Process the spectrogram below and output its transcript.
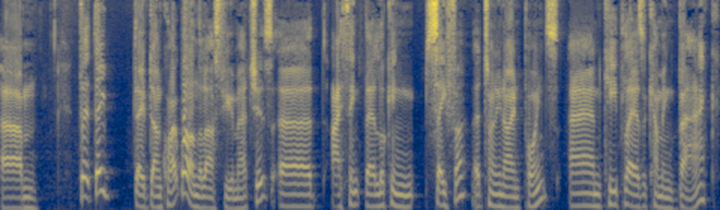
Um, they, they they've done quite well in the last few matches. Uh, I think they're looking safer at 29 points, and key players are coming back.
